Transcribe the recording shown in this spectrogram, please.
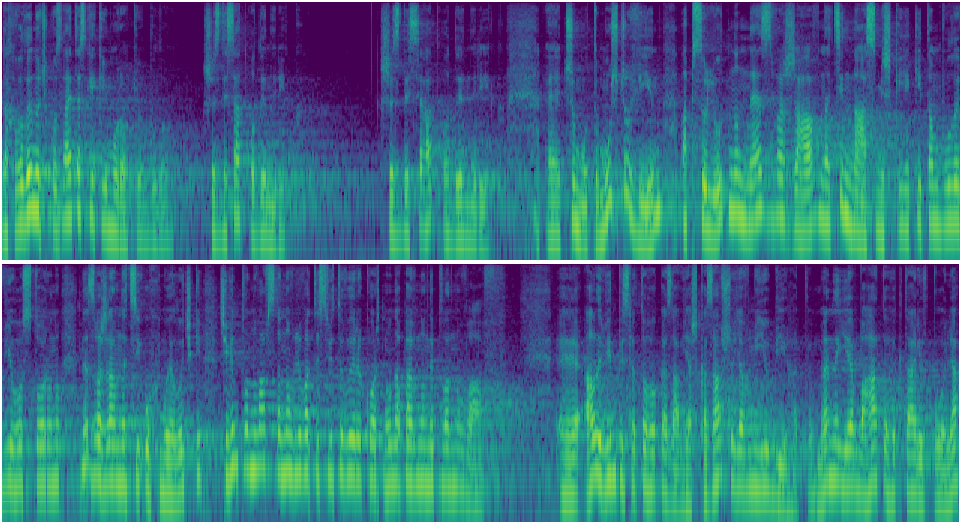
на хвилиночку, знаєте, скільки йому років було? 61 рік. 61 рік. Е, Чому? Тому що він абсолютно не зважав на ці насмішки, які там були в його сторону, не зважав на ці ухмилочки. Чи він планував встановлювати світовий рекорд? Ну, напевно, не планував. Е, Але він після того казав: я ж казав, що я вмію бігати. У мене є багато гектарів поля,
